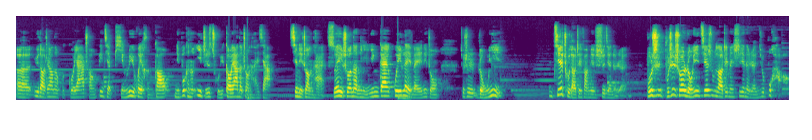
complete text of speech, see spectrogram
呃遇到这样的鬼压床，并且频率会很高，你不可能一直处于高压的状态下心理状态，所以说呢，你应该归类为那种就是容易接触到这方面事件的人，不是不是说容易接触到这边事件的人就不好，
